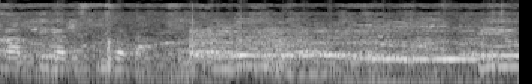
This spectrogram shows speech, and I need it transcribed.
ప్రాప్తి లభిస్తుంది కదా సంతోషం మీరు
